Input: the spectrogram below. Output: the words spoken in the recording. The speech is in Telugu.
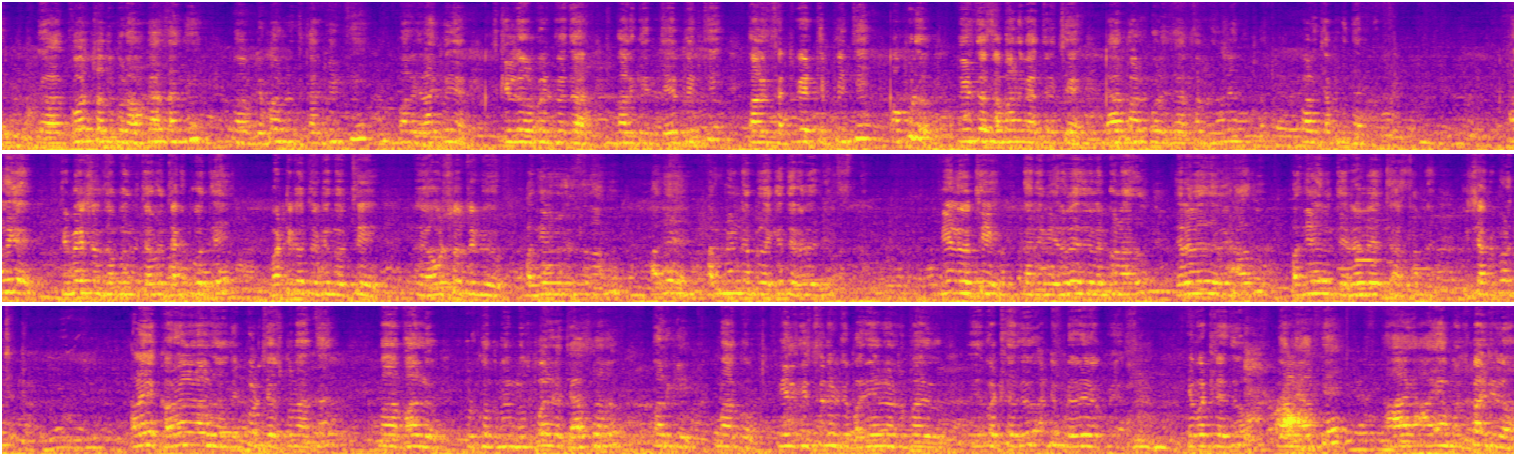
కోర్సు చదువుకునే అవకాశాన్ని వాళ్ళ డిపార్ట్మెంట్ కల్పించి వాళ్ళకి లేకపోతే స్కిల్ డెవలప్మెంట్ మీద వాళ్ళకి చేర్పించి వాళ్ళకి సర్టిఫికేట్ తెప్పించి అప్పుడు వీరితో సమానంగా ఇచ్చే ఏర్పాటు కూడా చేస్తామని వాళ్ళు చెప్పడం అలాగే క్రిమేషన్ సంబంధించి ఎవరు చనిపోతే మట్టిగత్తు కింద వచ్చి ఔషధ పదిహేను వేలు ఇస్తున్నాము. అదే పర్మనెంట్ ఎంప్లాయ్కి అయితే ఇరవై వేలు ఇస్తున్నాము. వీళ్ళు వచ్చి దాన్ని ఇరవై ఐదు వేలు ఇమ్మన్నారు ఇరవై ఐదు వేలు కాదు పదిహేను నుంచి ఇరవై వేలు చేస్తామనే విషయాన్ని కూడా చెప్పారు. అలాగే కరోనాలో రిపోర్ట్ చేసుకున్నాక మా వాళ్ళు ఇప్పుడు కొంతమంది మున్సిపాలిటీ చేస్తున్నారు. వాళ్ళకి మాకు వీళ్ళకి ఇస్తున్నట్టు పదిహేను వేల రూపాయలు ఇవ్వట్లేదు. అంటే ఇప్పుడు ఇవ్వట్లేదు. వాళ్ళు వేస్తే ఆయా మున్సిపాలిటీలో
